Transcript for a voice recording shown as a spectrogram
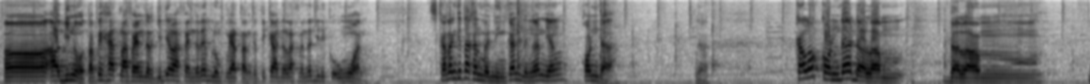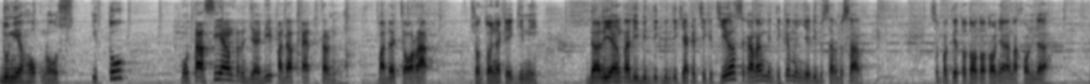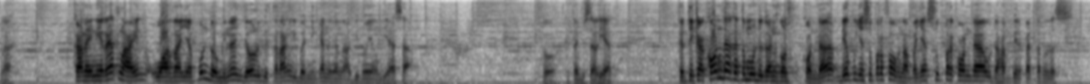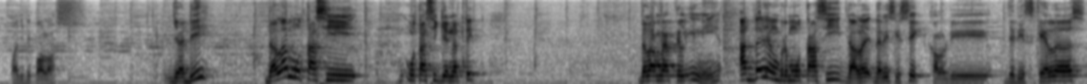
uh, albino, tapi head lavender. Jadi lavendernya belum kelihatan. Ketika ada lavender jadi keunguan. Sekarang kita akan bandingkan dengan yang konda. Nah, kalau konda dalam dalam dunia hognose itu mutasi yang terjadi pada pattern, pada corak. Contohnya kayak gini. Dari yang tadi bintik-bintiknya kecil-kecil, sekarang bintiknya menjadi besar-besar. Seperti totol-totolnya anaconda. Nah, karena ini red line, warnanya pun dominan jauh lebih terang dibandingkan dengan albino yang biasa. Tuh, kita bisa lihat. Ketika konda ketemu dengan konda, dia punya super form namanya super konda udah hampir patternless. Wah jadi polos. Jadi dalam mutasi mutasi genetik dalam reptil ini ada yang bermutasi dari, dari sisik kalau di jadi scaleless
